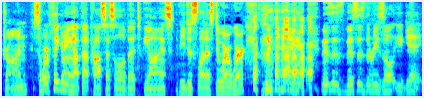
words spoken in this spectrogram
drawn so we're figuring out that process a little bit to be honest if you just let us do our work this is this is the result you get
